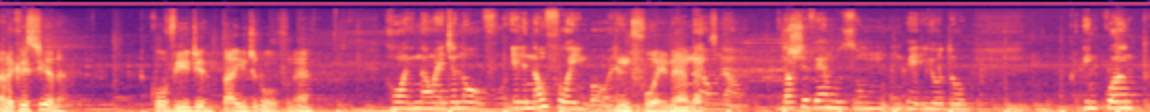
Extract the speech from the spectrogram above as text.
Ana Cristina, Covid tá aí de novo, né? Rony, não é de novo. Ele não foi embora. Não foi, né? Não, Mas... não. Nós tivemos um, um período enquanto,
